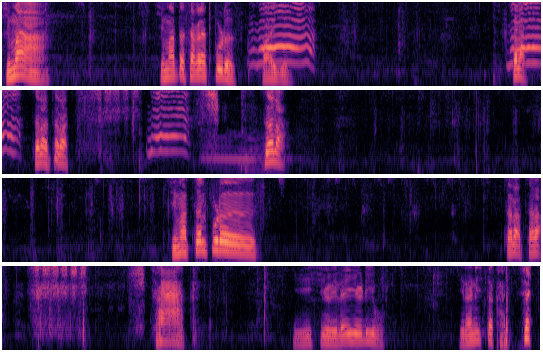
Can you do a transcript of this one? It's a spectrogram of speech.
चिमा! चिमा तर सगळ्यात पुढं पाहिजे. चला चला चला. चला. चिमा चल पुढं. चला चला. छाक ही शिळीला येडी भो हिला नुसतं खा छक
